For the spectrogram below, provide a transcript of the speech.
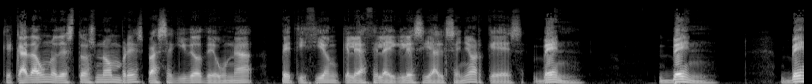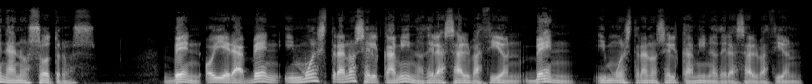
Que cada uno de estos nombres va seguido de una petición que le hace la Iglesia al Señor, que es, ven, ven, ven a nosotros. Ven, hoy era, ven y muéstranos el camino de la salvación. Ven y muéstranos el camino de la salvación.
